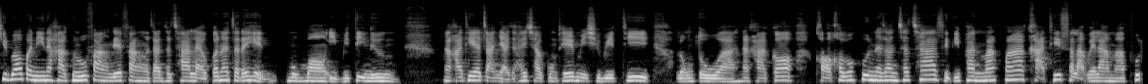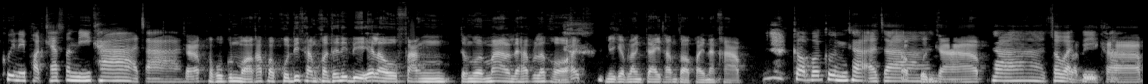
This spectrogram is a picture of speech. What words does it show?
คิดว่าวันนี้นะคะ คุณผู้ฟังได้ฟังอาจารย์ชาชาติแล้วก็น่าจะได้เห็นมุมมองอีกมิติหนึ่งนะคะ ที่อาจารย์อยากจะให้ชาวกรุงเทพมีชีวิตที่ลงตัวนะคะ ก็ขอขอบพระคุณอาจารย์ชาชาติสิทธิพันธ์มากๆค่ะ ที่สละเวลามาพูดคุยในพอดแคสต์วันนี้ค่ะอาจารย์ครับขอบคุณคุณหมอครับขอบคุณที่ทำคอนเทนต์ดีๆให้เราฟังจำนวนมากเลยนะครับ แล้วขอให้มีกำลังใจทำต่อไปนะครับ ขอบพระคุณค่ะอาจารย์ขอบคุณครับค่ะสวัสดีคค่ะรับ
